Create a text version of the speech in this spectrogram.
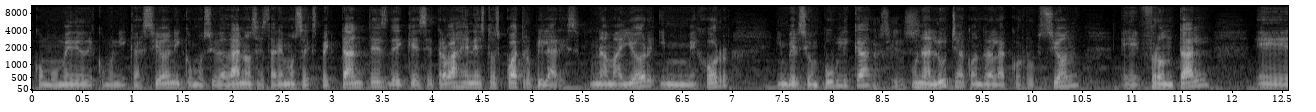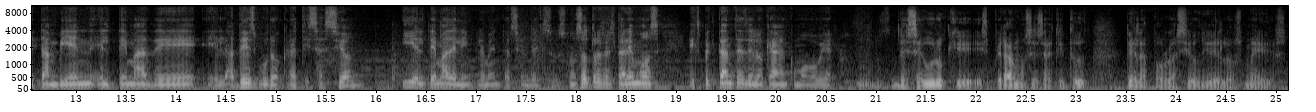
Como medio de comunicación y como ciudadanos estaremos expectantes de que se trabajen estos cuatro pilares. Una mayor y mejor inversión pública, una lucha contra la corrupción eh, frontal, eh, también el tema de eh, la desburocratización y el tema de la implementación del SUS. Nosotros estaremos expectantes de lo que hagan como gobierno. De seguro que esperamos esa actitud de la población y de los medios.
